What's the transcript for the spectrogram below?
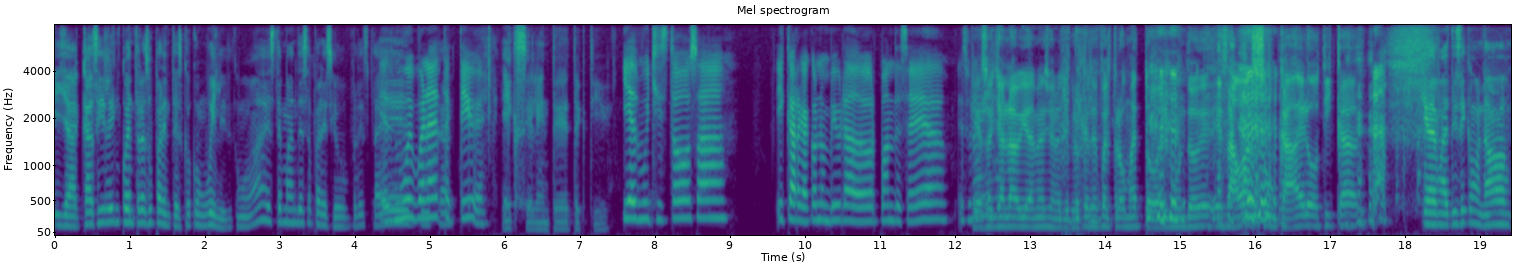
Y ya casi le encuentra su parentesco con Willis. Como, ah, este man desapareció por esta Es muy buena época". detective. Excelente detective. Y es muy chistosa. Y carga con un vibrador por donde sea. Es una Que eso vieja- ya lo había mencionado. Yo creo que ese fue el trauma de todo el mundo. Esa bazooka erótica. Que además dice como, no.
